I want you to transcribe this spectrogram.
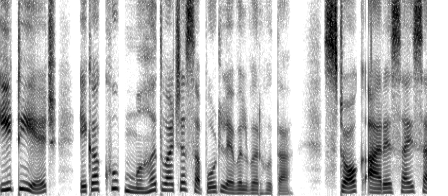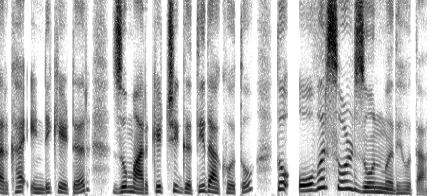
ईटीएच एका खूप महत्त्वाच्या सपोर्ट लेवलवर होता. स्टॉक आर एस आय सारखा इंडिकेटर जो मार्केटची गती दाखवतो तो ओव्हरसोल्ड झोनमध्ये होता.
